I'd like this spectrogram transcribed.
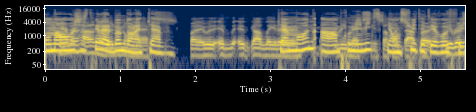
On a enregistré l'album dans la cave. mix, but it, was- it, it got later Cameron a un premier mix qui a ensuite été refait.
